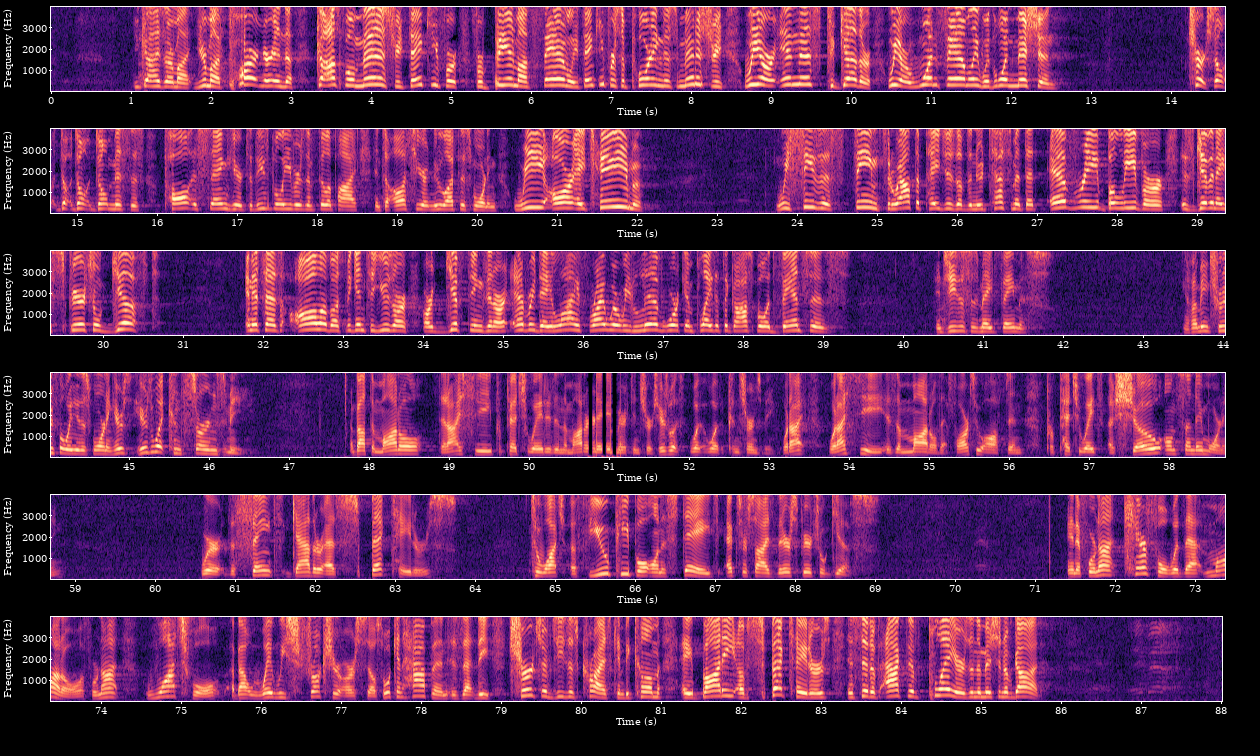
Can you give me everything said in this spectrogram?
You guys are my, you're my partner in the gospel ministry. Thank you for, for being my family. Thank you for supporting this ministry. We are in this together. We are one family with one mission. Church, don't, don't, don't, don't miss this. Paul is saying here to these believers in Philippi and to us here at New Life this morning, we are a team. We see this theme throughout the pages of the New Testament that every believer is given a spiritual gift. And it's as all of us begin to use our, our giftings in our everyday life, right where we live, work, and play, that the gospel advances. And Jesus is made famous. If I'm being truthful with you this morning, here's, here's what concerns me about the model that I see perpetuated in the modern day American church. Here's what, what, what, concerns me. What I, what I see is a model that far too often perpetuates a show on Sunday morning where the saints gather as spectators to watch a few people on a stage exercise their spiritual gifts. And if we're not careful with that model, if we're not watchful about the way we structure ourselves. What can happen is that the church of Jesus Christ can become a body of spectators instead of active players in the mission of God.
